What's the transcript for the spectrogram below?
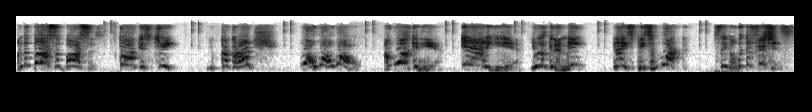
I'm the boss of bosses. Talk is cheap. You cockroach. Whoa, whoa, whoa. I'm walking here. Get out of here. You looking at me? Nice piece of work. Sleeping with the fishes.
